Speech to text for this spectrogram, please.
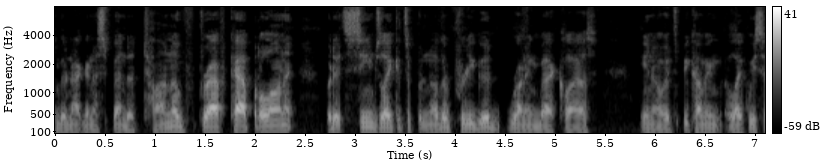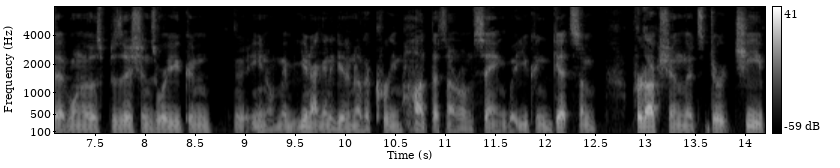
they're not going to spend a ton of draft capital on it, but it seems like it's another pretty good running back class. You know, it's becoming, like we said, one of those positions where you can, you know, maybe you're not going to get another Kareem Hunt. That's not what I'm saying, but you can get some production that's dirt cheap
